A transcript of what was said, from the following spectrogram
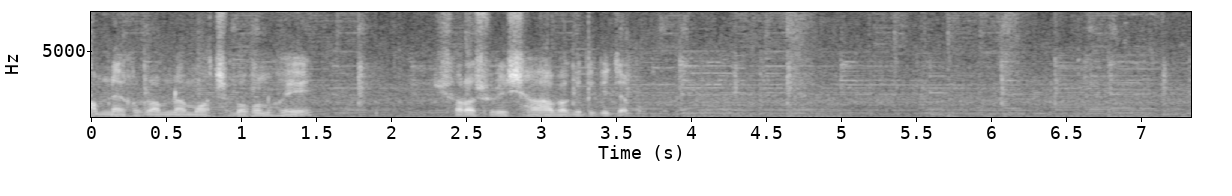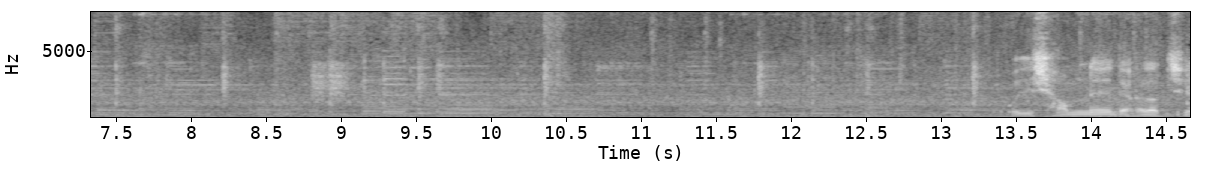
আমরা এখন রমনা মৎস্য ভবন হয়ে সরাসরি শাহবাগের দিকে যাব। ওই যে সামনে দেখা যাচ্ছে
